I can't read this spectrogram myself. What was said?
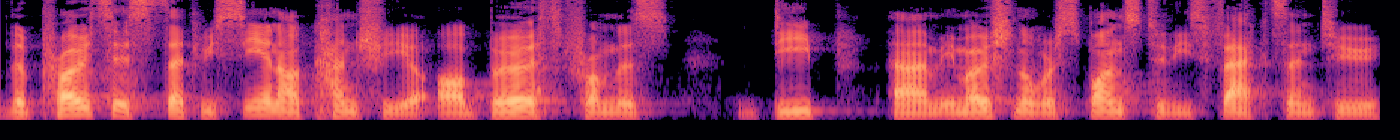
the protests that we see in our country are birthed from this deep um, emotional response to these facts and to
